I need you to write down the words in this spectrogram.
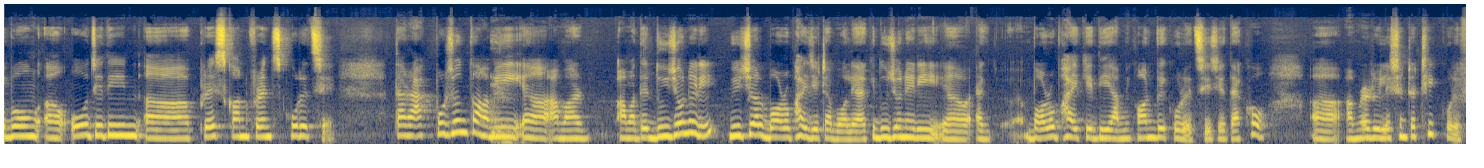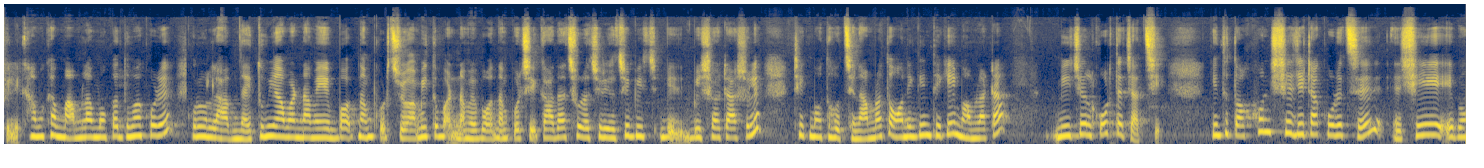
এবং ও যেদিন প্রেস কনফারেন্স করেছে, তার আগ পর্যন্ত আমি আমার আমাদের দুইজনেরই মিউচুয়াল বড় ভাই যেটা বলে আর কি, দুজনেরই এক, বড় ভাইকে দিয়ে আমি কনভে করেছি যে দেখো আমরা রিলেশনটা ঠিক করে ফেলি। খামাখা মামলা মোকদ্দমা করে কোনো লাভ নাই। তুমি আমার নামে বদনাম করছ, আমি তোমার নামে বদনাম করছি। কাদা ছোড়াছুড়ি হচ্ছে বিষয়টা আসলে ঠিক মতো হচ্ছে না। আমরা তো অনেক দিন থেকেই মামলাটা মিউচুয়াল করতে চাচ্ছি। কিন্তু তখন সে যেটা করেছে, সে এবং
